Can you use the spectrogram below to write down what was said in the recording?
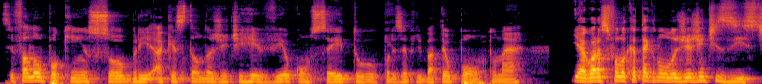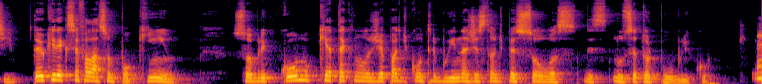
Você falou um pouquinho sobre a questão da gente rever o conceito, por exemplo, de bater o ponto, né? E agora você falou que a tecnologia a gente existe. Então eu queria que você falasse um pouquinho sobre como que a tecnologia pode contribuir na gestão de pessoas no setor público. É,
